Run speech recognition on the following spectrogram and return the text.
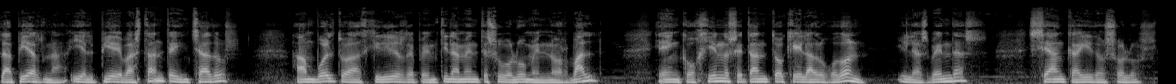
La pierna y el pie bastante hinchados han vuelto a adquirir repentinamente su volumen normal encogiéndose tanto que el algodón y las vendas se han caído solos.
